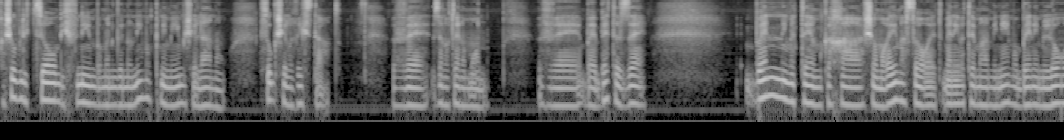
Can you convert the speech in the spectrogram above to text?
חשוב ליצור בפנים, במנגנונים הפנימיים שלנו, סוג של ריסטארט. וזה נותן המון. ובהיבט הזה, בין אם אתם ככה שומרי מסורת, בין אם אתם מאמינים או בין אם לא,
